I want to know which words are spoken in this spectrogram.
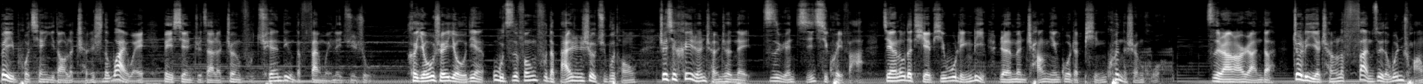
被迫迁移到了城市的外围，被限制在了政府圈定的范围内居住。和有水有电、物资丰富的白人社区不同，这些黑人城镇内资源极其匮乏，简陋的铁皮屋林立，人们常年过着贫困的生活。自然而然的。这里也成了犯罪的温床，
